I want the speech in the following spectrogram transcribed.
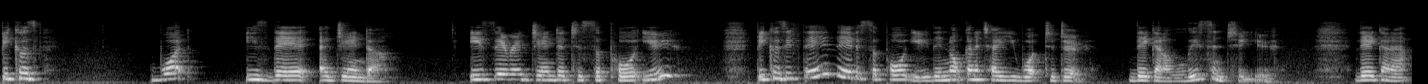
Because what is their agenda? Is their agenda to support you? Because if they're there to support you, they're not going to tell you what to do. They're going to listen to you they're going to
